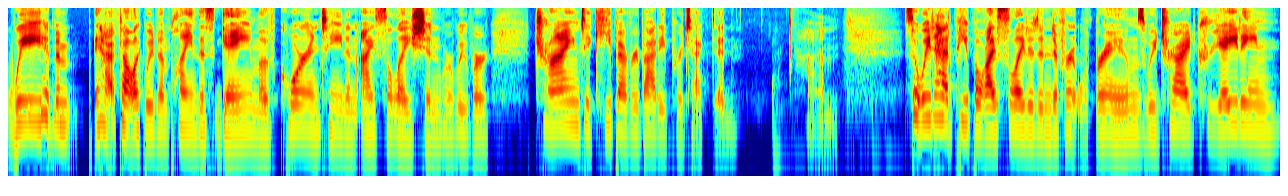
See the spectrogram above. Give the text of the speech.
we had been felt like we'd been playing this game of quarantine and isolation where we were trying to keep everybody protected. Um, so we'd had people isolated in different rooms. We tried creating,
